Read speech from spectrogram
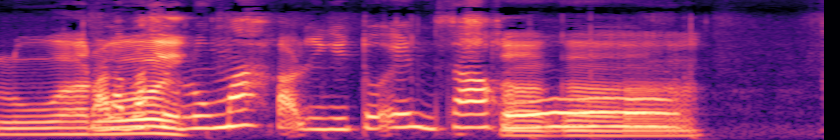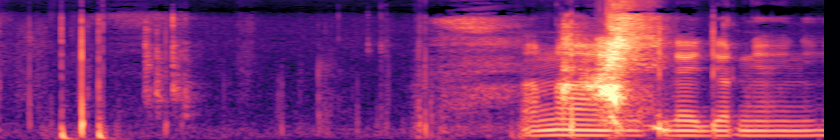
Keluar, Malah woi. masuk rumah kalau digituin. Sahur. Mana villagernya ini?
